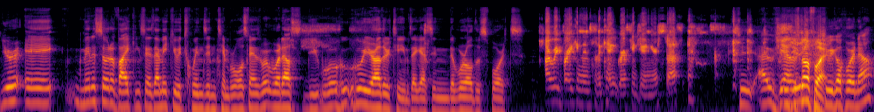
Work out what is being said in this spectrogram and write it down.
you're a Minnesota Vikings fan. Does that make you a Twins and Timberwolves fans? What, what else do you? Who, who are your other teams? I guess in the world of sports. Are we breaking into the Ken Griffey Jr. stuff? Should, I- should Yeah, we let's go for it. Should we go for it now?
